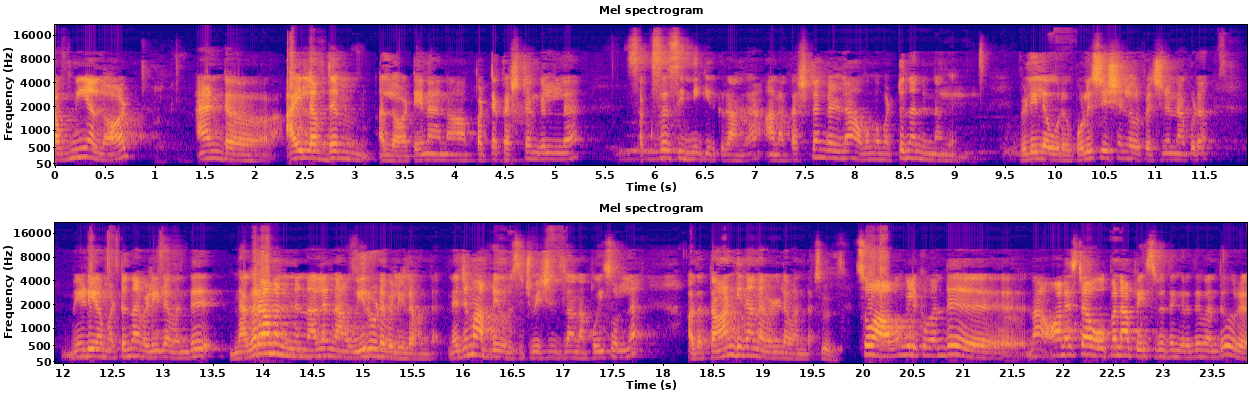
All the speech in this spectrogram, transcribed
love me a lot and I love them a lot ஏன்னா நான் பட்ட கஷ்டங்களில் சக்ஸஸ் இன்னைக்கு இருக்கிறாங்க. ஆனால் கஷ்டங்களில் அவங்க மட்டும்தான் நின்னாங்க. வெளியில் ஒரு போலீஸ் ஸ்டேஷனில் ஒரு பிரச்சனைனா கூட மீடியா மட்டும்தான் வெளியில வந்து நகராம நின்னனால நான் உயிரோட வெளியில வந்தேன். நிஜமா அப்படி ஒரு சுச்சுவேஷன்ஸ்லாம் நான் போய் சொல்ல அதை தாண்டி தான் நான் வெளில வந்தேன். ஸோ அவங்களுக்கு வந்து நான் ஆனஸ்டா ஓப்பனா பேசுறதுங்கிறது வந்து ஒரு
